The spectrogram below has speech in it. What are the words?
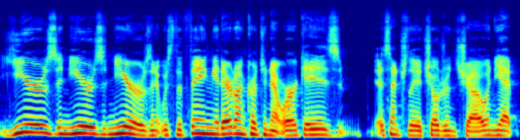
years and years and years. And it was the thing, it aired on Cartoon Network. It is essentially a children's show. And yet,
